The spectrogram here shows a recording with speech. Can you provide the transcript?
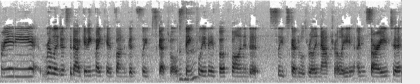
pretty religious about getting my kids on good sleep schedules. Thankfully, they've both fallen into sleep schedules really naturally. I'm sorry to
